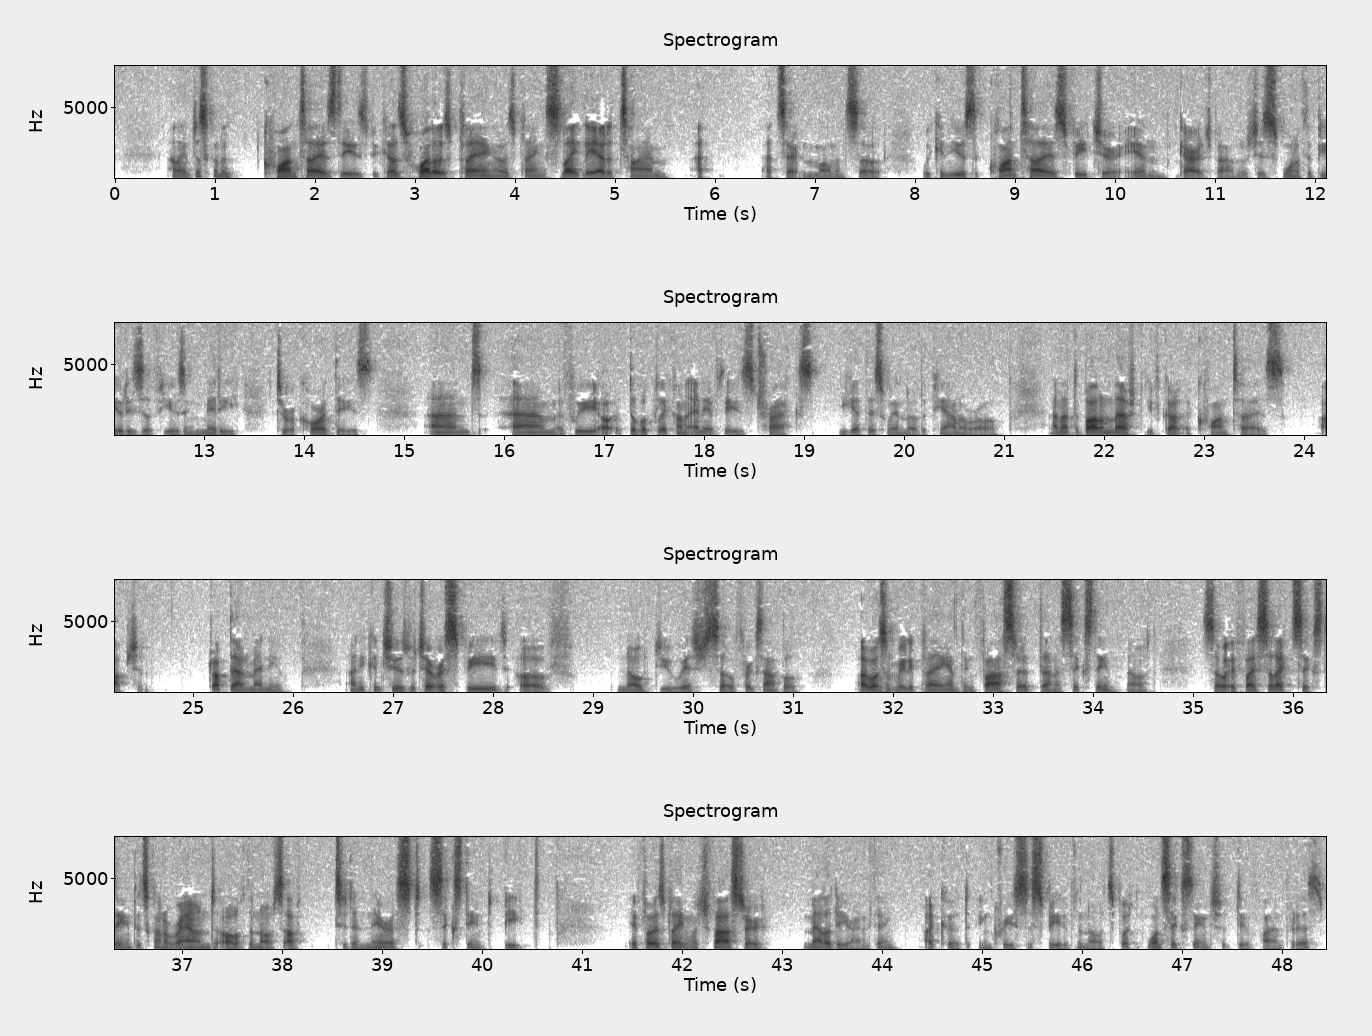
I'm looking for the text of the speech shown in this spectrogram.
And I'm just going to quantize these because while I was playing, I was playing slightly out of time at, at certain moments. So we can use the quantize feature in GarageBand, which is one of the beauties of using MIDI to record these. And um, if we uh, double click on any of these tracks, you get this window, the piano roll. And at the bottom left, you've got a quantize option, drop down menu, and you can choose whichever speed of note you wish. So, for example, I wasn't really playing anything faster than a 16th note. So if I select 16th, it's going to round all of the notes up to the nearest 16th beat. If I was playing much faster melody or anything, I could increase the speed of the notes, but 116 should do fine for this.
